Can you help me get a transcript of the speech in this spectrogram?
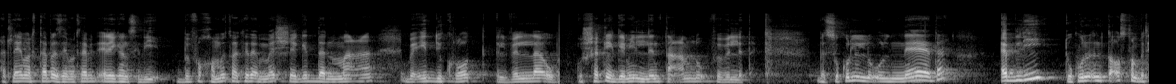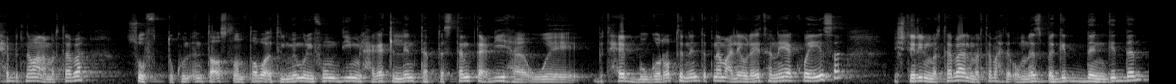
هتلاقي مرتبة زي مرتبة اليجنس دي بفخامتها كده ماشية جدا مع بقية ديكورات الفيلا والشكل الجميل اللي أنت عامله في فيلتك. بس كل اللي قلناه ده قبلي تكون انت أصلا بتحب تنام على مرتبة soft تكون انت أصلا طبقة ال memory foam دي من الحاجات اللي انت بتستمتع بيها وبتحب وجربت ان انت تنام عليها ولقيتها ان هي كويسة اشتري المرتبة المرتبة هتبقى مناسبة جدا جدا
